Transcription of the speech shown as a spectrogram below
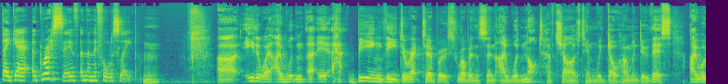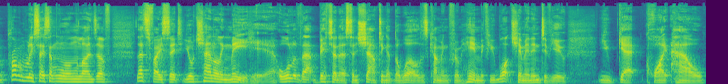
they get aggressive and then they fall asleep. Uh, either way, I wouldn't. Uh, it, being the director, Bruce Robinson, I would not have charged him with go home and do this. I would probably say something along the lines of, let's face it, you're channeling me here. All of that bitterness and shouting at the world is coming from him. If you watch him in interview, you get quite how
